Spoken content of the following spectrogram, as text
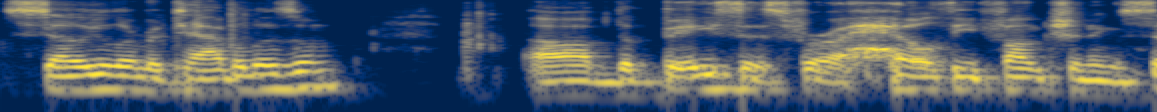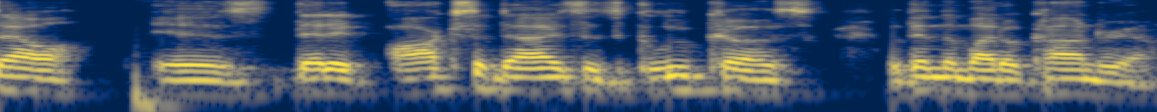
cellular metabolism, um, the basis for a healthy functioning cell is that it oxidizes glucose within the mitochondria.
